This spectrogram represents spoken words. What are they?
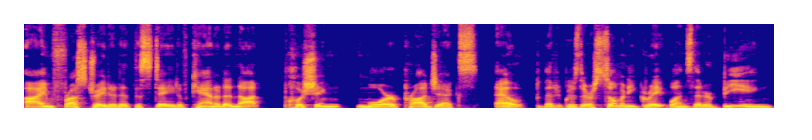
I'm frustrated at the state of Canada not pushing more projects out that because there are so many great ones that are being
